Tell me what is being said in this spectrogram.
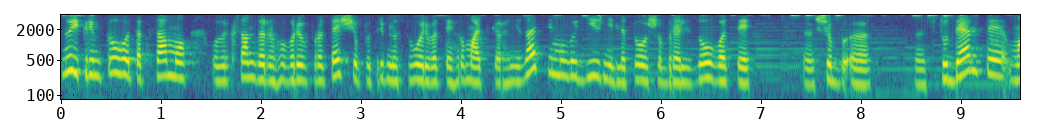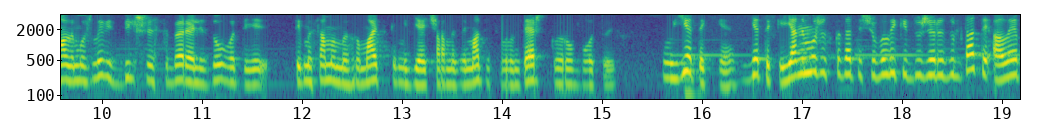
Ну і крім того, так само Олександр говорив про те, що потрібно створювати громадські організації молодіжні для того, щоб реалізовувати, щоб студенти мали можливість більше себе реалізовувати тими самими громадськими діячами, займатися волонтерською роботою. Ну, є таке, є таке. Я не можу сказати, що великі дуже результати, але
